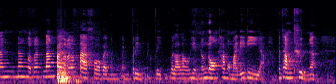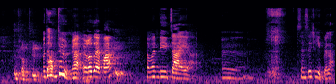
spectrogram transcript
นั่งนั่งแล้วก็นั่งไปแล้วก็น้ำตาคลอไปมันมันปริ่มมันปริ่มเวลาเราเห็นน้องๆทำออกมาได้ดีอะมันทำถึงอะทำถึงมันทำถึงอะเออเข้าใจปะแล้วมันดีใจอะเออเซนซิทีฟด้วยล่ะ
